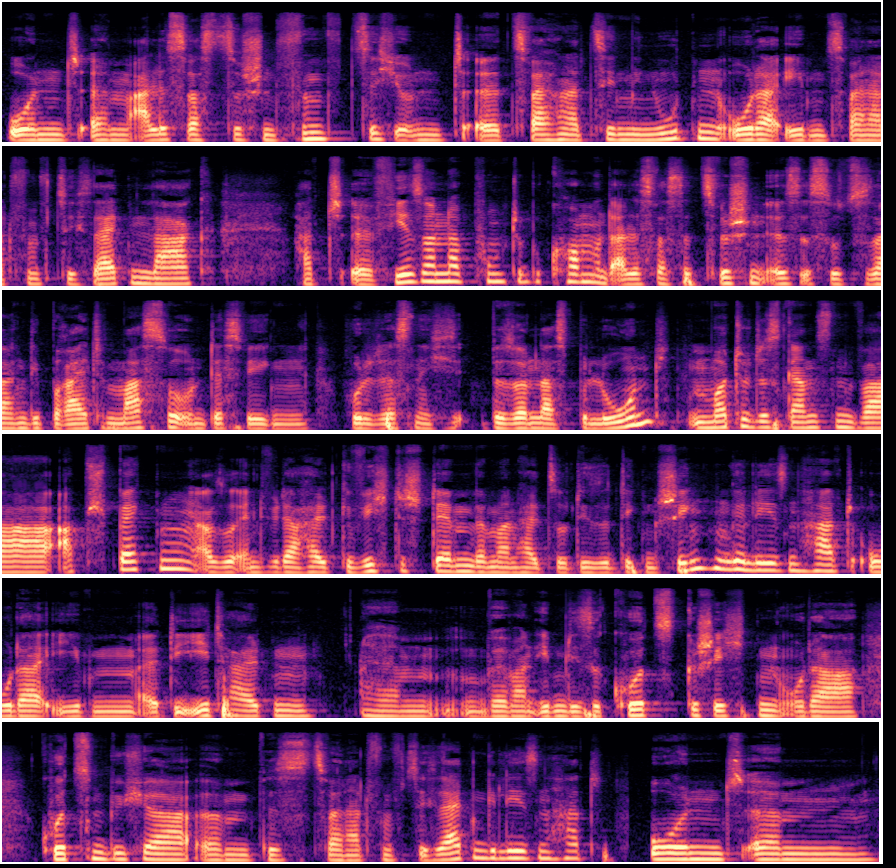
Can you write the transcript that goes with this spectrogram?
Und ähm, alles, was zwischen 50 und äh, 210 Minuten oder eben 250 Seiten lag, hat äh, vier Sonderpunkte bekommen und alles, was dazwischen ist, ist sozusagen die breite Masse und deswegen wurde das nicht besonders belohnt. Motto des Ganzen war Abspecken, also entweder halt Gewichte stemmen, wenn man halt so diese dicken Schinken gelesen hat oder eben äh, Diät halten, ähm, wenn man eben diese Kurzgeschichten oder kurzen Bücher ähm, bis 250 Seiten gelesen hat. Und ähm,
